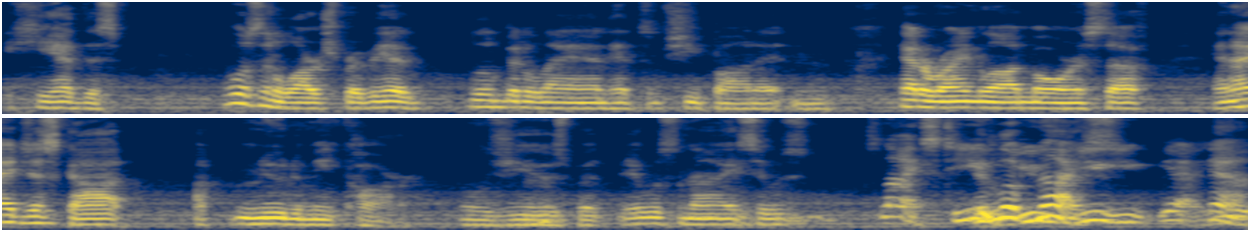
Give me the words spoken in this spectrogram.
he had this. It wasn't a large spread. But he had a little bit of land, had some sheep on it, and had a riding lawnmower and stuff. And I just got a new to me car. It was used, but it was nice. It was It's nice to you. It looked You- nice. You, you, yeah. Yeah.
